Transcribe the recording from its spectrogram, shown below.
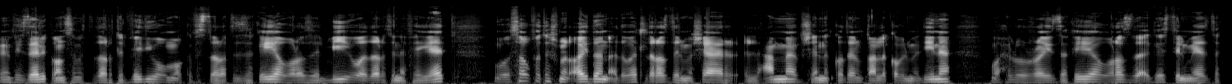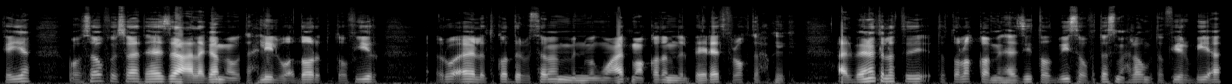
بما في ذلك أنظمة إدارة الفيديو ومواقف السيارات الذكية ورصد البيئي وإدارة النفايات. وسوف تشمل أيضا أدوات لرصد المشاعر العامة بشأن القضايا المتعلقة بالمدينة وحلول الري الذكية ورصد أجهزة المياه الذكية. وسوف يساعد هذا على جمع وتحليل وإدارة وتوفير رؤى لا تقدر بثمن من مجموعات معقدة من البيانات في الوقت الحقيقي. البيانات التي تتلقى من هذه التطبيق سوف تسمح لهم بتوفير بيئة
